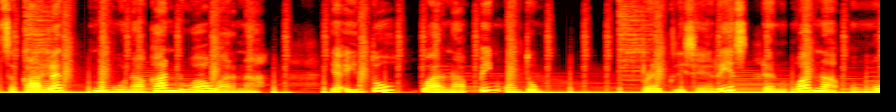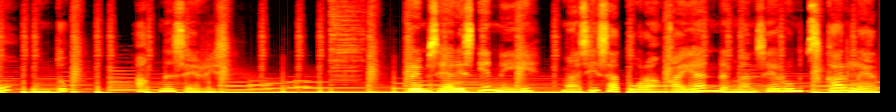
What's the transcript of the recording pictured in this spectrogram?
Scarlett menggunakan dua warna, yaitu warna pink untuk Brightly Series dan warna ungu untuk Acne Series. Krim series ini masih satu rangkaian dengan serum Scarlett.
